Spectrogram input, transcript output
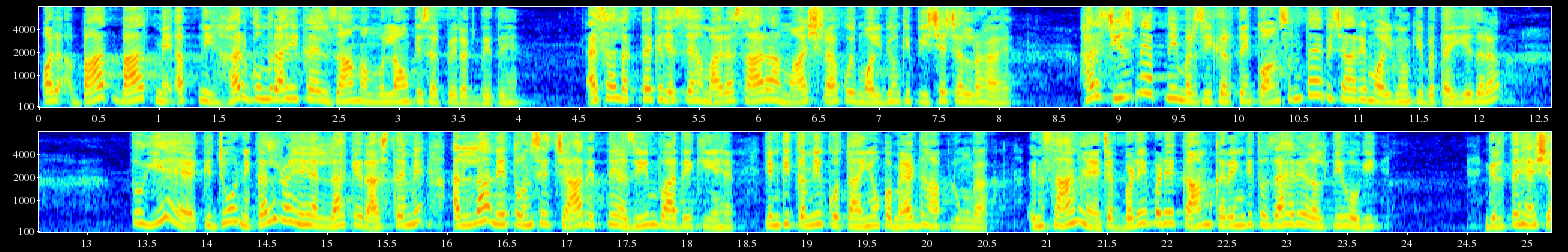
اور بات بات میں اپنی ہر گمراہی کا الزام ہم ملاؤں کے سر پہ رکھ دیتے ہیں۔ ایسا لگتا ہے کہ جیسے ہمارا سارا معاشرہ کوئی مولویوں کے پیچھے چل رہا ہے۔ ہر چیز میں اپنی مرضی کرتے ہیں۔ کون سنتا ہے بےچارے مولویوں کی؟ بتائیے ذرا۔ تو یہ ہے کہ جو نکل رہے ہیں اللہ کے راستے میں، اللہ نے تو ان سے چار اتنے عظیم وعدے کیے ہیں کہ ان کی کمی کوتاہیوں کو میں ڈھانپ لوں گا۔ انسان ہیں، جب بڑے بڑے کام کریں گے تو ظاہر غلطی ہوگی۔ گرتے ہیں شہ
